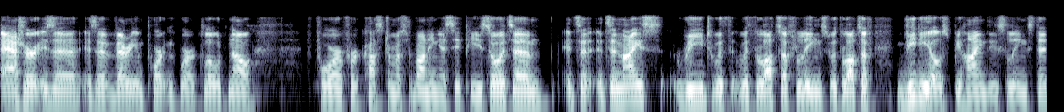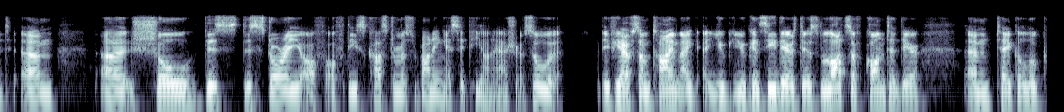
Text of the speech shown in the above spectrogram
Azure is a is a very important workload now for for customers running SAP. So it's a it's a it's a nice read with with lots of links with lots of videos behind these links that um, uh, show this this story of of these customers running SAP on Azure. So if you have some time, I, you you can see there's there's lots of content there. Um, take a look,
